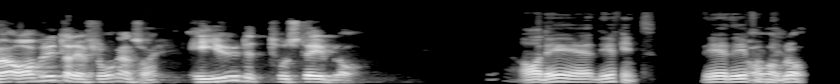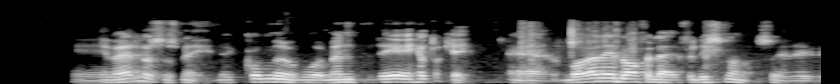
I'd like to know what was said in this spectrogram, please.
Får jag avbryta den frågan så? Ja. Är ljudet hos dig bra? Ja, det är, det är fint. Det, är- det är Ja, vad bra. Eh, Det är värdelöst hos mig. Det kommer och går, men det är helt okej. Eh, bara det är bra för, för lyssnarna så är det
